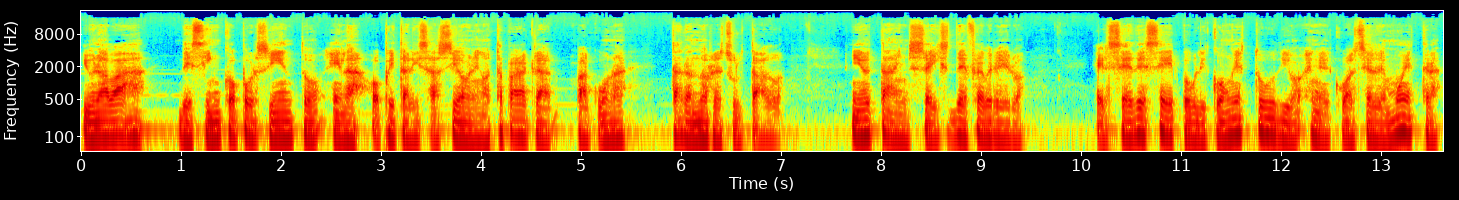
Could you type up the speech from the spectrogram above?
y una baja de 5% en las hospitalizaciones. En otras palabras, la vacuna está dando resultados. New Times, 6 de febrero. El CDC publicó un estudio en el cual se demuestra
